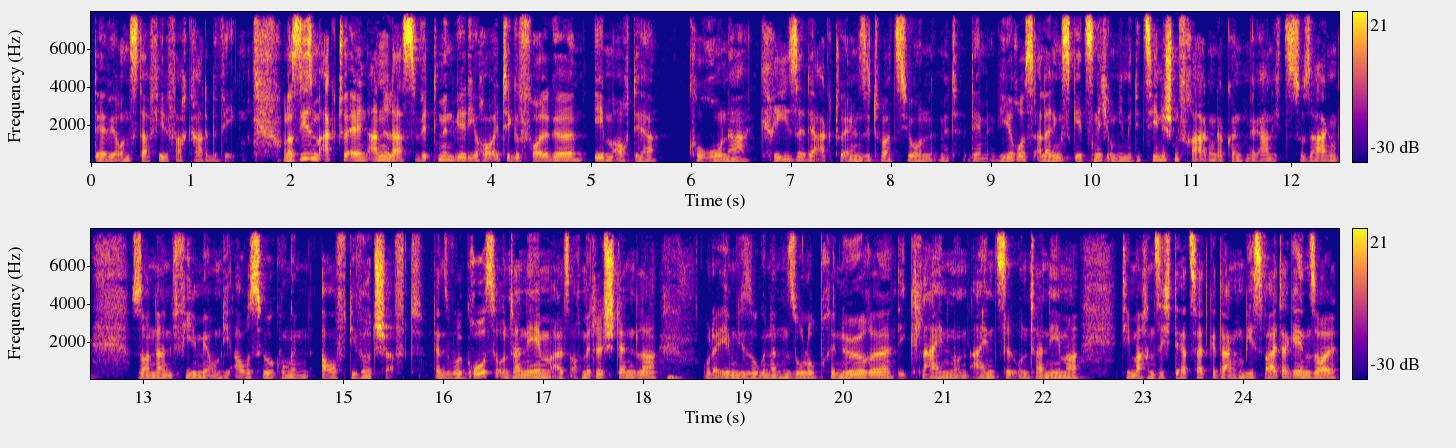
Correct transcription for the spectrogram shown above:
der wir uns da vielfach gerade bewegen. Und aus diesem aktuellen Anlass widmen wir die heutige Folge eben auch der Corona-Krise, der aktuellen Situation mit dem Virus. Allerdings geht es nicht um die medizinischen Fragen, da könnten wir gar nichts zu sagen, sondern vielmehr um die Auswirkungen auf die Wirtschaft. Denn sowohl große Unternehmen als auch Mittelständler oder eben die sogenannten Solopreneure, die kleinen und Einzelunternehmer, die machen sich derzeit Gedanken, wie es weitergehen soll.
